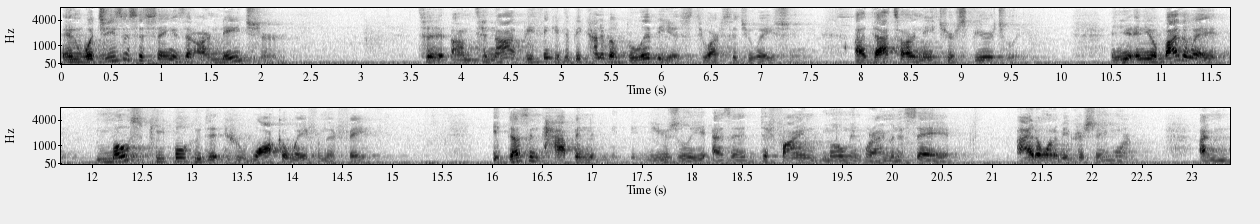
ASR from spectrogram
And what Jesus is saying is that our nature, to um, to not be thinking, to be kind of oblivious to our situation, uh, that's our nature spiritually. And you, and you know, by the way, most people who, did, who walk away from their faith, it doesn't happen usually as a defined moment where I'm going to say, I don't want to be a Christian anymore. I'm,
